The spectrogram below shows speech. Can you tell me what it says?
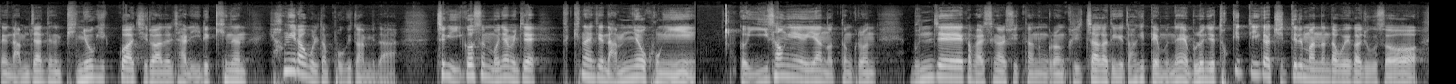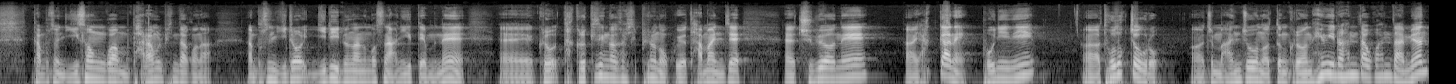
남자한테는 비뇨기과 질환을 잘 일으키는 형이라고 일단 보기도 합니다. 즉 이것은 뭐냐면 이제 특히나 이제 남녀 공이 그 이성에 의한 어떤 그런 문제가 발생할 수 있다는 그런 글자가 되기도 하기 때문에 물론 이제 토끼띠가 쥐띠를 만난다고 해가지고서 다 무슨 이성과 뭐 바람을 핀다거나 무슨 일어, 일이 일어나는 것은 아니기 때문에 에, 그러, 다 그렇게 생각하실 필요는 없고요. 다만 이제 에, 주변에 아, 약간의 본인이 어, 도덕적으로 어, 좀 안 좋은 어떤 그런 행위를 한다고 한다면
